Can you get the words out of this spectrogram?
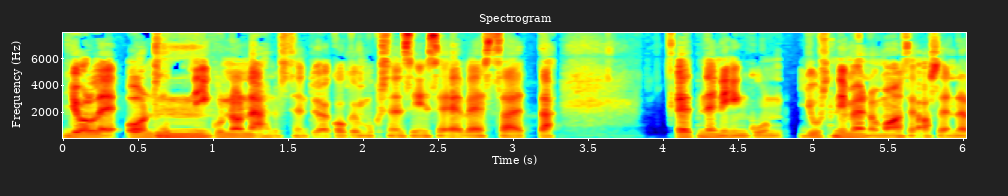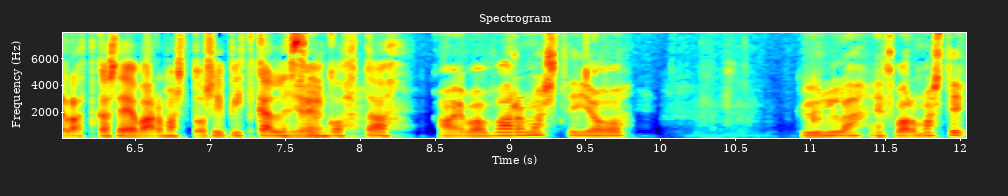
jolle on se, mm. niin kuin ne on nähnyt sen työkokemuksen siinä CVssä, että, että ne niin kuin just nimenomaan se asenne ratkaisee varmasti tosi pitkälle yeah. siinä kohtaa. Aivan varmasti, joo. Kyllä, että varmasti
